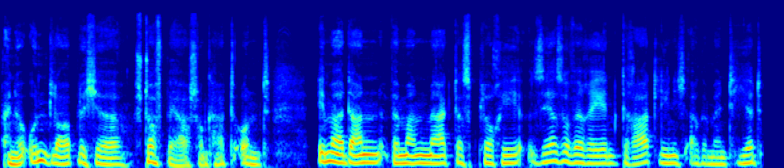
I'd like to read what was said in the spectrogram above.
eine unglaubliche Stoffbeherrschung hat und immer dann, wenn man merkt, dass Plochy sehr souverän, geradlinig argumentiert,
